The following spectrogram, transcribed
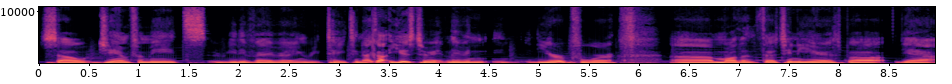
So GM for me, it's really very, very irritating. I got used to it living in, in Europe for uh, more than 13 years, but yeah,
